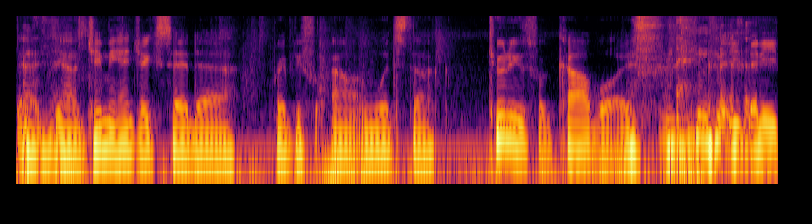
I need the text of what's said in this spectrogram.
Uh, yeah, Jimi Hendrix said uh, right before uh, Woodstock, "Tuning is for cowboys." then he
